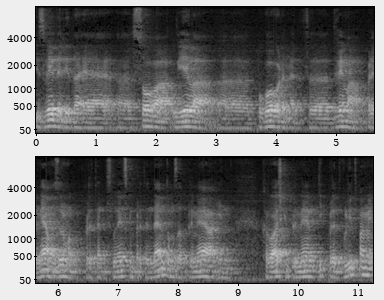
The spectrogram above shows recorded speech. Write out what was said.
izvedeli, da je uh, Sova ujela uh, pogovore med uh, dvema premijama oziroma preten, slovenskim pretendentom za premija in hrvaškim premijem tik pred volitvami.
